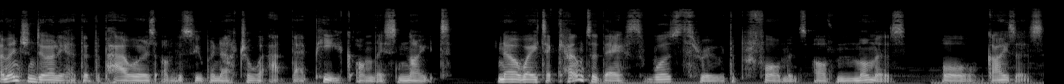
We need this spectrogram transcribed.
I mentioned earlier that the powers of the supernatural were at their peak on this night. Now, a way to counter this was through the performance of mummers, or guisers.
